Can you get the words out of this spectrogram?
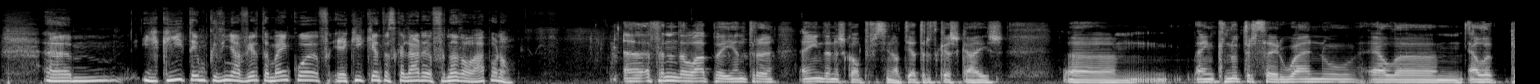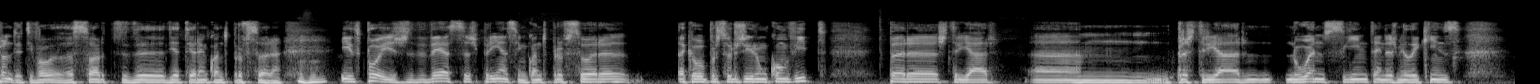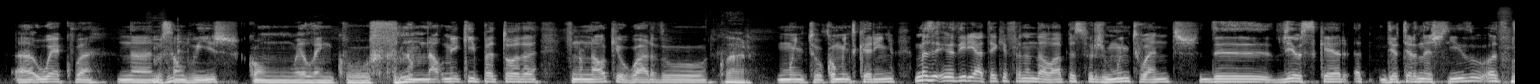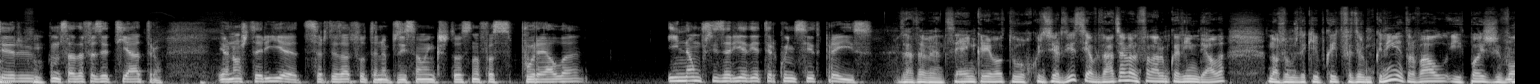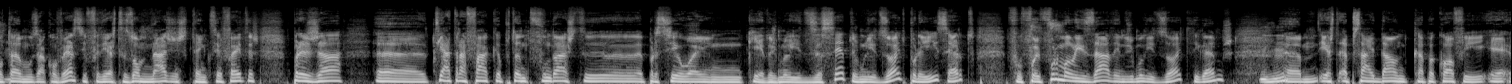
e que tem um bocadinho a ver também com a. É aqui que entra se calhar a Fernanda Lapa ou não? a Fernanda Lapa entra ainda na Escola Profissional Teatro de Cascais em que no terceiro ano ela, ela pronto, eu tive a sorte de, de a ter enquanto professora. Uhum. E depois dessa experiência enquanto professora, acabou por surgir um convite para estrear. Um, para estrear no ano seguinte, em 2015, Uh, o Equa na, no uhum. São Luís, com um elenco fenomenal, uma equipa toda fenomenal que eu guardo claro muito, com muito carinho, mas eu diria até que a Fernanda Lapa surge muito antes de, de eu sequer de eu ter nascido ou de ter começado a fazer teatro. Eu não estaria de certeza absoluta na posição em que estou se não fosse por ela e não precisaria de a ter conhecido para isso. Exatamente, é incrível tu reconhecer isso, é verdade. Já vamos falar um bocadinho dela. Nós vamos daqui a bocadinho fazer um bocadinho de intervalo e depois uhum. voltamos à conversa e fazer estas homenagens que têm que ser feitas. Para já, uh, Teatro à Faca, portanto, fundaste, uh, apareceu em que 2017, 2018, por aí, certo? Foi, foi formalizado em 2018, digamos. Uhum. Uh, este Upside Down Cup of Coffee é,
